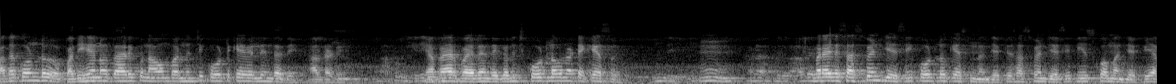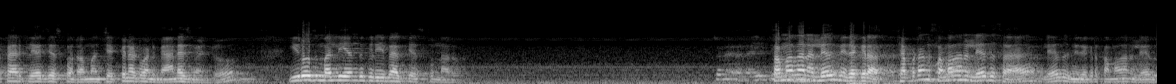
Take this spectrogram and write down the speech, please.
పదకొండు పదిహేనో తారీఖు నవంబర్ నుంచి కోర్టుకే వెళ్ళింది అది ఆల్రెడీ. ఎఫ్ఐఆర్ ఫైల్ అయిన దగ్గర నుంచి కోర్టులో ఉన్నట్టే కేసు. మరి ఆయన సస్పెండ్ చేసి కోర్టులో కేసు ఉందని చెప్పి సస్పెండ్ చేసి తీసుకోమని చెప్పి ఎఫ్ఐఆర్ క్లియర్ చేసుకొని రమ్మని చెప్పినటువంటి మేనేజ్మెంట్ ఈరోజు మళ్ళీ ఎందుకు రీబ్యాక్ చేసుకున్నారు. సమాధానం లేదు మీ దగ్గర. చెప్పడానికి సమాధానం లేదు సార్. లేదు మీ దగ్గర సమాధానం లేదు.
